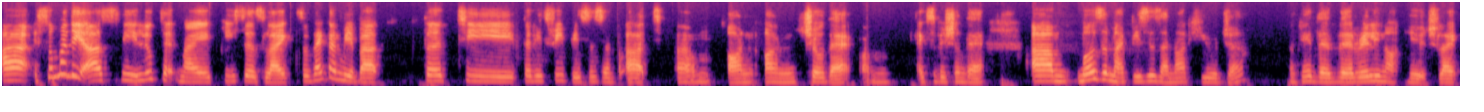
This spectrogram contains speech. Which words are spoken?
Uh, somebody asked me, looked at my pieces like, so they're going to be about 30, 33 pieces of art um, on, on show there, um, exhibition there. Um, most of my pieces are not huge. Huh? Okay, they're, they're really not huge. Like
